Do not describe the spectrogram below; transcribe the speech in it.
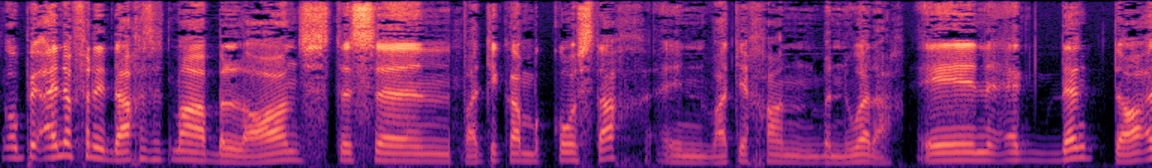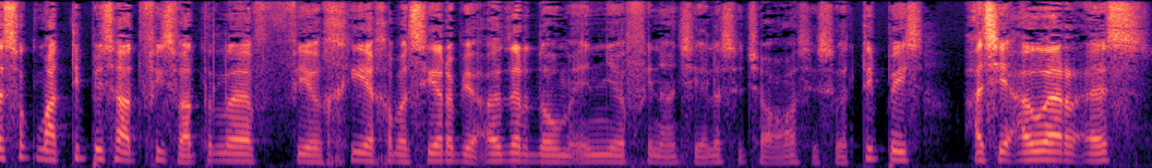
Op die einde van die dag is dit maar 'n balans tussen wat jy kan bekostig en wat jy gaan benodig. En ek dink daar is ook maar tipiese advies wat hulle vir jou gee gebaseer op jou ouderdom en jou finansiële situasie. So tipies As jy ouer is,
